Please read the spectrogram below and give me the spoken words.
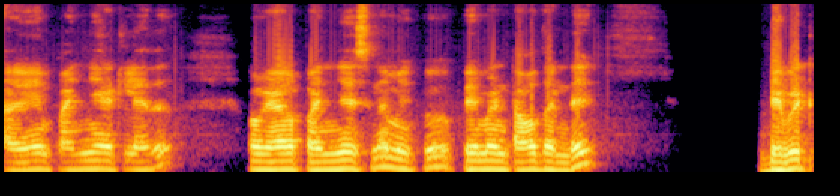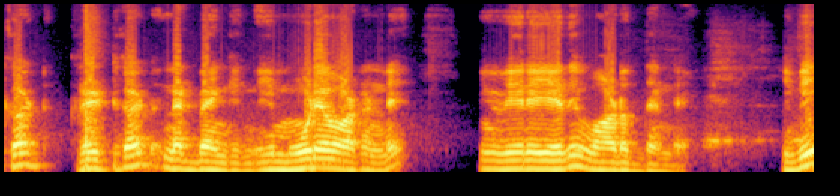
అవి ఏం పని చేయట్లేదు. ఒకవేళ పని చేసినా మీకు పేమెంట్ అవ్వదండి debit card credit card net banking ఈ మూడే వాడండి. వేరే ఏది వాడొద్దండి. ఇవి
